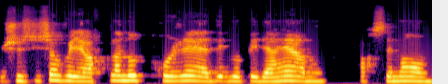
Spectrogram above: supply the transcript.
je suis sûre qu'il va y avoir plein d'autres projets à développer derrière donc forcément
